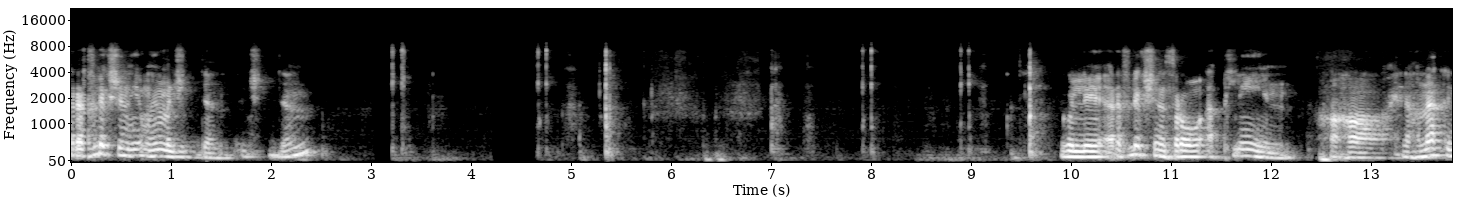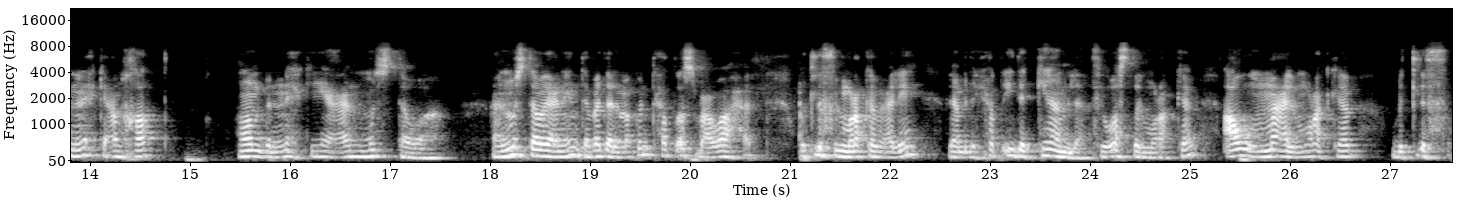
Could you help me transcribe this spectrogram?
الرفليكشن هي مهمة جدا جدا. يقول لي reflection through a plane. أها إحنا هناك كنا نحكي عن خط هون بنحكي عن مستوى. عن مستوى يعني أنت بدل ما كنت تحط إصبع واحد وتلف المركب عليه لأن بدك تحط إيدك كاملة في وسط المركب أو مع المركب بتلفه.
